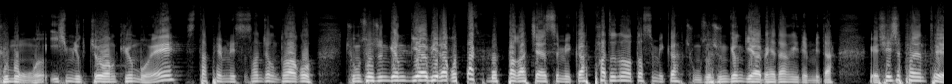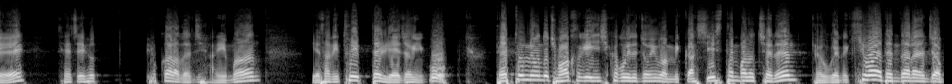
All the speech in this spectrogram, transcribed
규모 26조 원 규모의 스타패밀리스 선정도 하고 중소중견기업이라고 딱 못 박았지 않습니까? 파도는 어떻습니까? 중소중견기업에 해당이 됩니다. 70%의 세제 효, 효과라든지 아니면 예산이 투입될 예정이고 대통령도 정확하게 인식하고 있는 점이 뭡니까? 시스템 반도체는 결국에는 키워야 된다는 점.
